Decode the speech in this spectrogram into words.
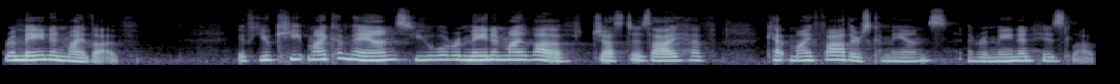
Remain in my love. If you keep my commands, you will remain in my love, just as I have kept my Father's commands and remain in his love.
